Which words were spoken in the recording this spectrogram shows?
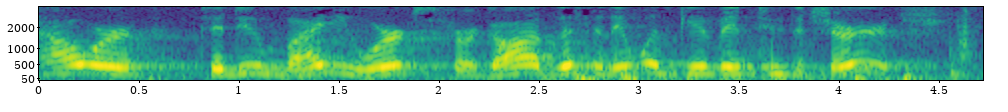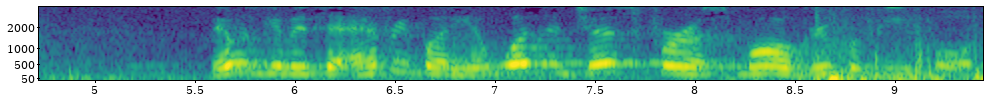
power to do mighty works for God, listen, it was given to the church. It was given to everybody. It wasn't just for a small group of people.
